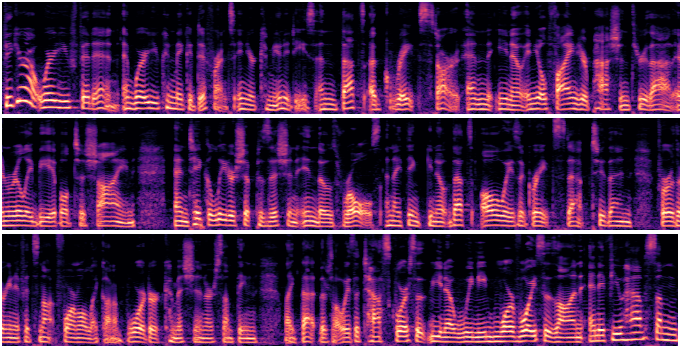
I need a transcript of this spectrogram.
figure out where you fit in and where you can make a difference in your communities. And that's a great start. And you know and you'll find your passion through that and really be able to shine and take a leadership position in those roles. And i think you know that's always a great step to then furthering. If it's not formal like on a board or commission or something like that there's always a task force that you know we need more voices on. And if you have some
